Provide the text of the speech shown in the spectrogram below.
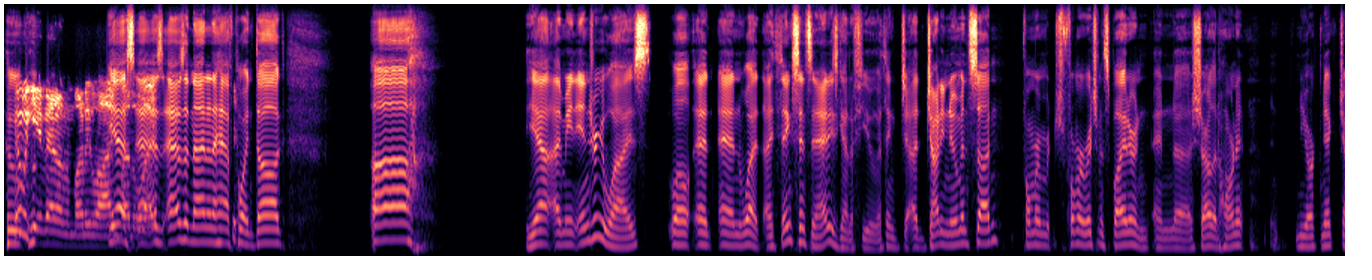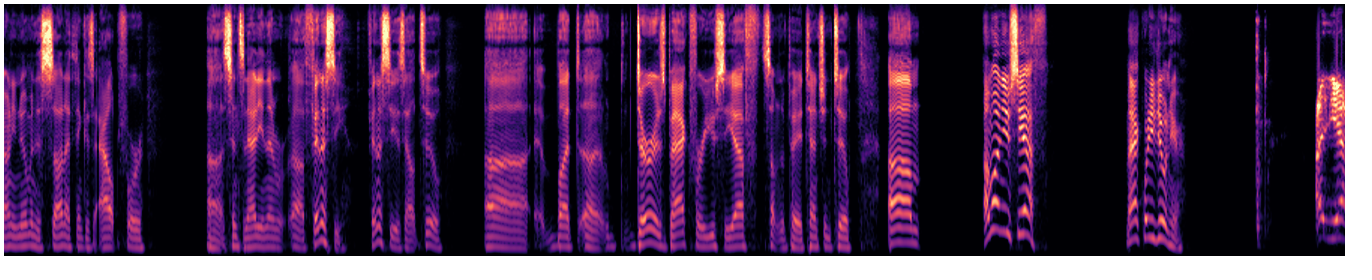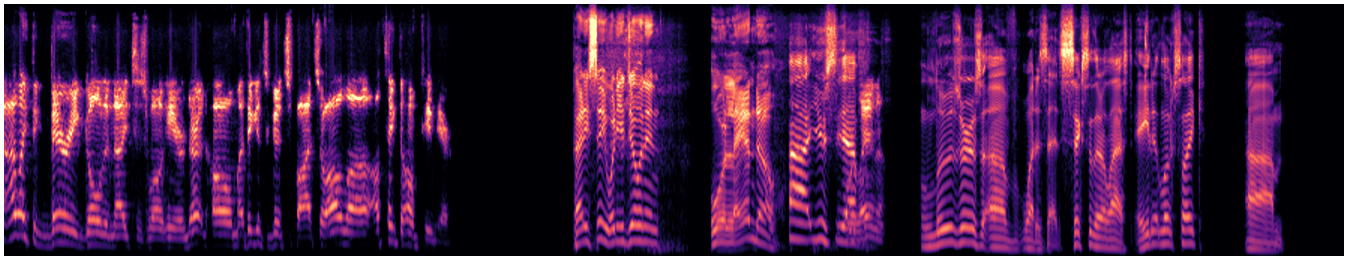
who, Who we who- gave out on the money line? yes, by the way? as as a nine and a half point dog. Uh yeah, I mean injury wise, well, and and what I think Cincinnati's got a few. I think J- uh, Johnny Newman's son, former former Richmond Spider and and uh, Charlotte Hornet, and New York Nick, Johnny Newman, his son, I think is out for uh, Cincinnati, and then uh, Finney, Finney is out too. Uh, but uh, Durr is back for UCF, something to pay attention to. Um, I'm on UCF. Mac, what are you doing here? I, yeah, I like the very Golden Knights as well here. They're at home. I think it's a good spot, so I'll uh, I'll take the home team here. Patty C, what are you doing in Orlando? Uh, UCF Atlanta. losers of what is that? Six of their last eight. It looks like. Um,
